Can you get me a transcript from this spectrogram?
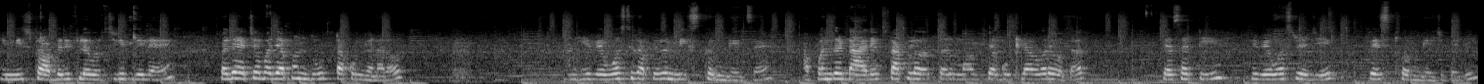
ही मी स्ट्रॉबेरी फ्लेवरची घेतलेली आहे. पहिले याच्यामध्ये आपण दूध टाकून घेणार आहोत. आणि हे व्यवस्थित आपल्याला मिक्स करून घ्यायचं आहे आपण जर डायरेक्ट टाकलं तर मग त्या गुठल्या वगैरे होतात. त्यासाठी हे व्यवस्थित याची एक पेस्ट करून घ्यायची पहिली.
